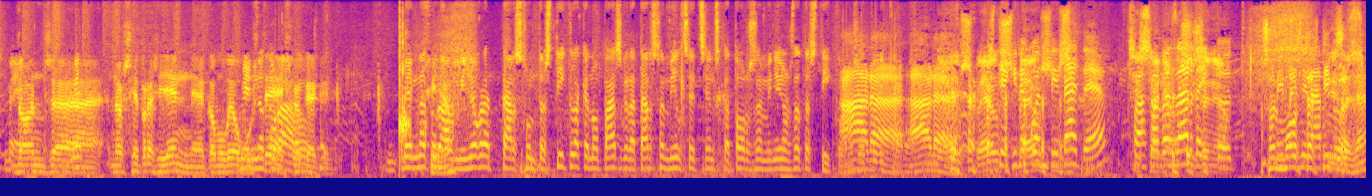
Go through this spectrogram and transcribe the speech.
Bé, Doncs, eh, no sé, president, eh, com ho veu Ben vostè, natural. això que... que... Ben natural, no? millor gratar-se un testicle que no pas gratar-se 1.714 milions de testicles. Ara, ara. Veus, veus, Hòstia, quina veus? quantitat, eh? Sí, Fa, fa senyor, basarda sí, i tot. Són molts testicles, eh?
